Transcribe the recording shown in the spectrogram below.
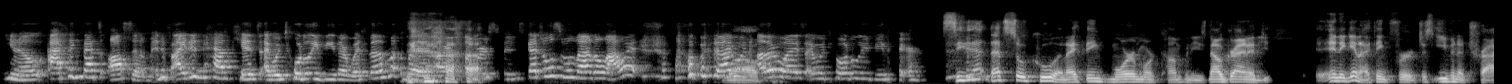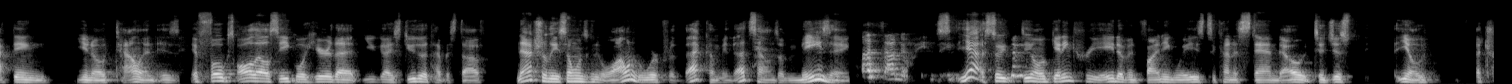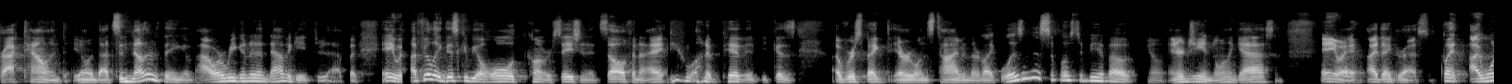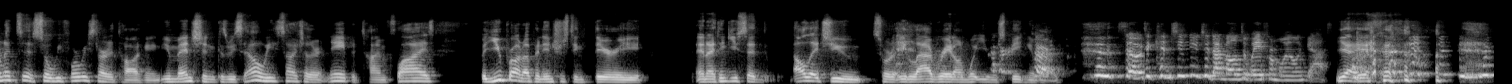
you know, I think that's awesome. And if I didn't have kids, I would totally be there with them. But our summer schedules will not allow it. but I wow. would otherwise, I would totally be there. See that that's so cool. And I think more and more companies now, granted, and again, I think for just even attracting, you know, talent is if folks all else equal hear that you guys do that type of stuff, naturally someone's going to go, well, I want to work for that company. That sounds amazing. That sounds amazing. Yeah. So, you know, getting creative and finding ways to kind of stand out to just, you know, attract talent you know that's another thing of how are we going to navigate through that but anyway i feel like this could be a whole conversation itself and i do want to pivot because i respect everyone's time and they're like well isn't this supposed to be about you know energy and oil and gas and anyway i digress but i wanted to so before we started talking you mentioned because we said oh we saw each other at NAPE and time flies but you brought up an interesting theory and I think you said, I'll let you sort of elaborate on what you were speaking sure. about. So, to continue to divulge away from oil and gas. Yeah, yeah.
